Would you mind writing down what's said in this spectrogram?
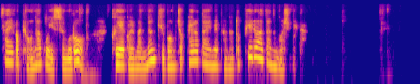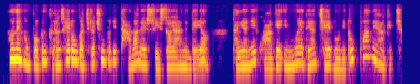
사회가 변하고 있으므로 그에 걸맞는 규범적 패러다임의 변화도 필요하다는 것입니다. 현행 헌법은 그런 새로운 가치를 충분히 담아낼 수 있어야 하는데요. 당연히 과학의 임무에 대한 재논의도 포함해야 하겠죠.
